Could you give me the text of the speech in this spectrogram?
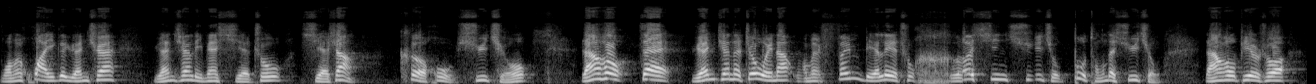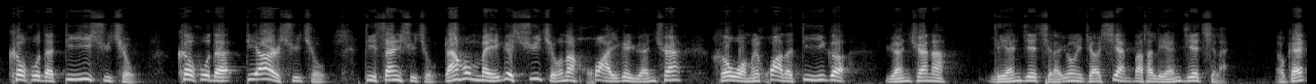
我们画一个圆圈。圆圈里面写出写上客户需求，然后在圆圈的周围呢，我们分别列出核心需求不同的需求，然后比如说客户的第一需求、客户的第二需求、第三需求，然后每一个需求呢画一个圆圈，和我们画的第一个圆圈呢连接起来，用一条线把它连接起来，OK。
